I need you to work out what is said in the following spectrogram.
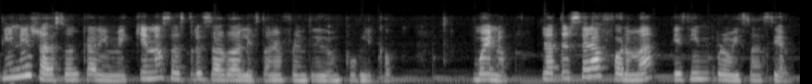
Tienes razón, Karime. ¿Quién nos ha estresado al estar enfrente de un público? Bueno, la tercera forma es improvisación.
